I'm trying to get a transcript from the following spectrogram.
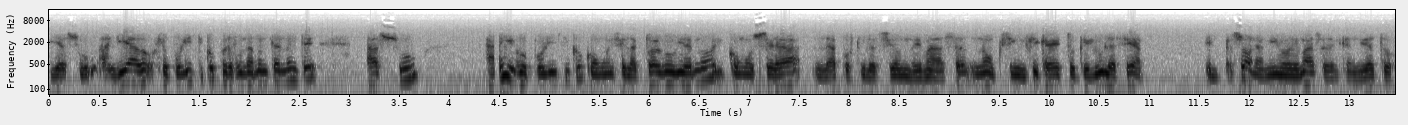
y a su aliado geopolítico, pero fundamentalmente a su amigo político como es el actual gobierno y como será la postulación de Massa. No significa esto que Lula sea en persona amigo de Massa, del candidato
